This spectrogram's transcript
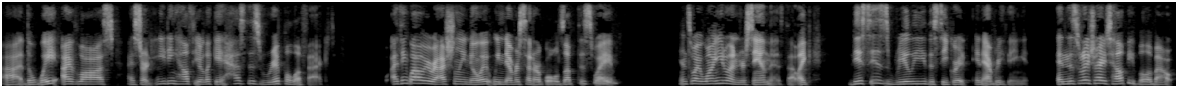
uh, the weight I've lost. I start eating healthier. Like it has this ripple effect. I think while we rationally know it, we never set our goals up this way. And so I want you to understand this that like this is really the secret in everything. And this is what I try to tell people about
